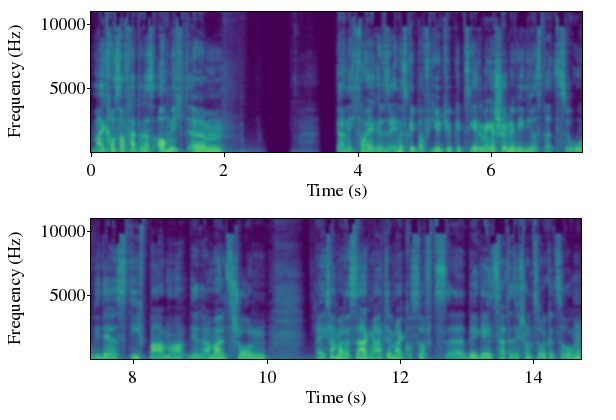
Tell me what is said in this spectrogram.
Microsoft hatte das auch nicht, ähm, ja, nicht vorhergesehen. Es gibt auf YouTube gibt's jede Menge schöne Videos dazu, wie der Steve Barmer, der damals schon, äh, ich sag mal, das Sagen hatte. Microsofts äh, Bill Gates hatte sich schon zurückgezogen.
